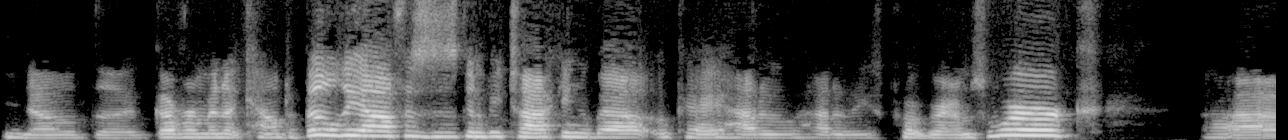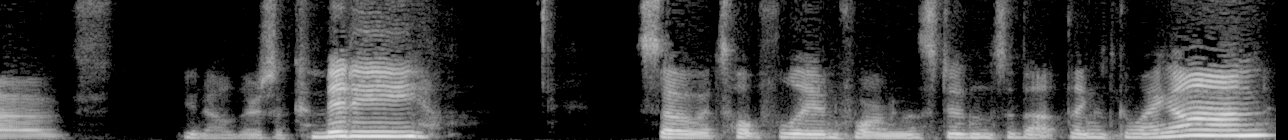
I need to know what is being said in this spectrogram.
you know, the Government Accountability Office is going to be talking about, okay, how do, how do these programs work? Uh, you know, there's a committee. So it's hopefully informing the students about things going on.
